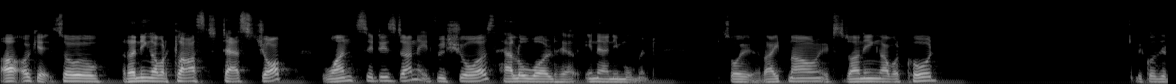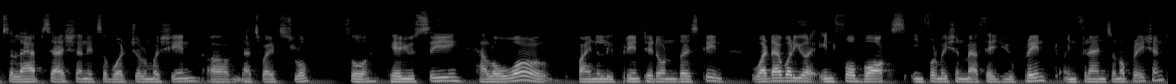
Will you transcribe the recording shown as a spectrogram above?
Uh, okay so running our class test job. Once it is done it will show us hello world here in any moment. So right now it's running our code because it's a lab session it's a virtual machine uh, that's why it's slow. So here you see hello world finally printed on the screen. Whatever your info box information message you print in finance and operation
